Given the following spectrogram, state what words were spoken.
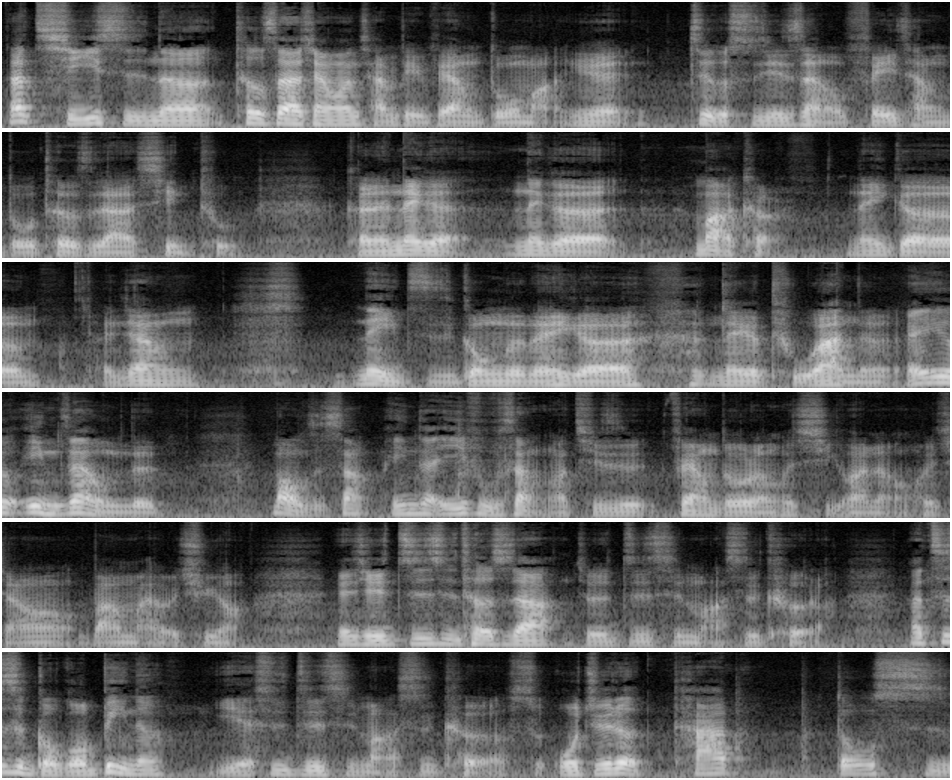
那其实呢，特斯拉相关产品非常多嘛，因为这个世界上有非常多特斯拉信徒。可能那个那个 marker，那个很像内子宫的那个那个图案呢，哎，又印在我们的帽子上，印在衣服上啊。其实非常多人会喜欢的，会想要把它买回去啊。因为其实支持特斯拉就是支持马斯克了。那支持狗狗币呢，也是支持马斯克。我觉得它都是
